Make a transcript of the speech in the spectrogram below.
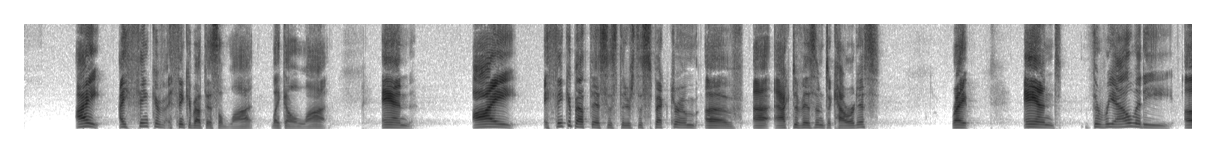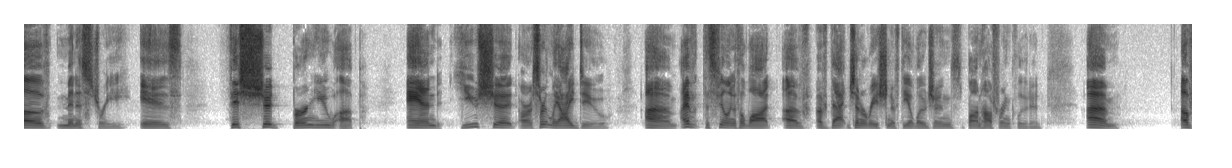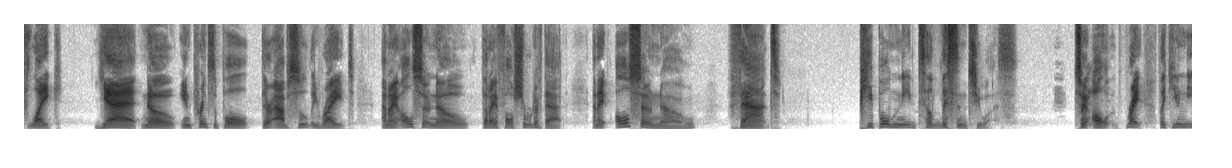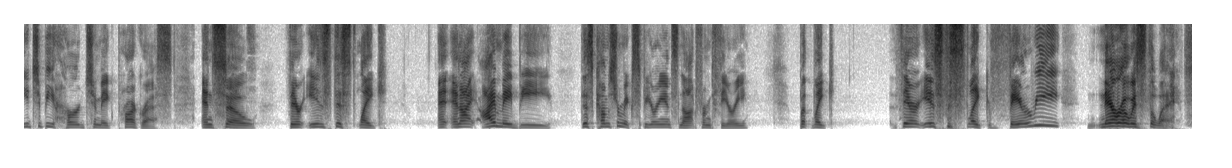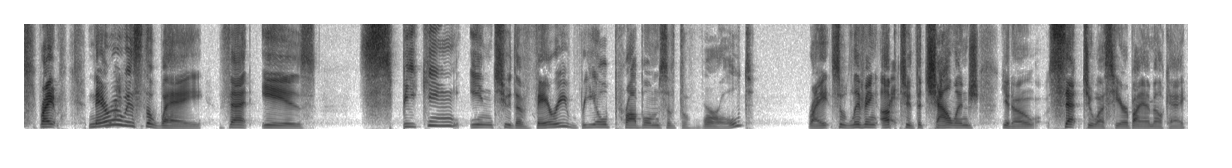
I I think of I think about this a lot, like a lot. And I I think about this as there's the spectrum of uh, activism to cowardice, right? And the reality of ministry is this should burn you up, and you should, or certainly I do. Um, I have this feeling with a lot of of that generation of theologians, Bonhoeffer included, um, of like, yeah, no, in principle, they're absolutely right. And I also know that I fall short of that. And I also know that people need to listen to us. To Right. all right, like you need to be heard to make progress. And so Right. there is this like and, and I I may be this comes from experience, not from theory, but like there is this like very narrow is the way, right? Narrow is the way that is speaking into the very real problems of the world, right? So living up Right. to the challenge, you know, set to us here by MLK.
